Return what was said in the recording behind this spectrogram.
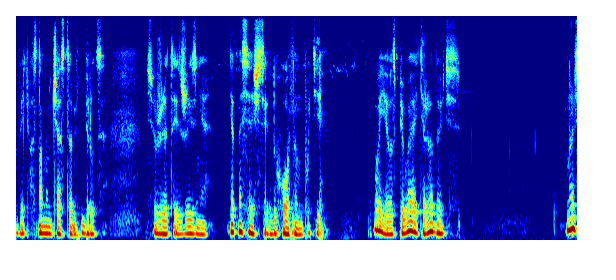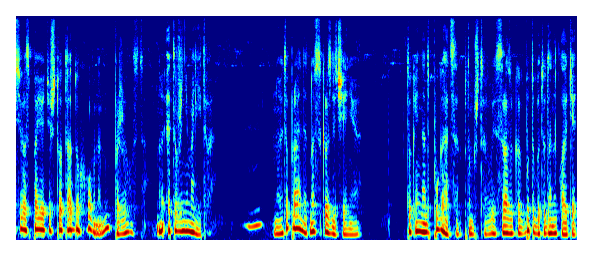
Ведь в основном часто берутся сюжеты из жизни, не относящиеся к духовному пути. Вы ее воспеваете, радуетесь. Но если вы споете что-то о духовном, ну, пожалуйста. Но это уже не молитва. Но это правильно относится к развлечению. Только не надо пугаться, потому что вы сразу как будто бы туда накладываете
